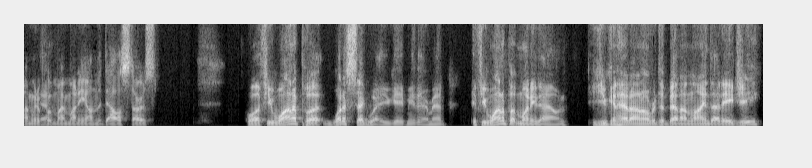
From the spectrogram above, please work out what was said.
I'm going to Yeah. put my money on the Dallas Stars. Well, if you want to put what a segue you gave me there, man. If you want to put money down, you can head on over to betonline.ag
